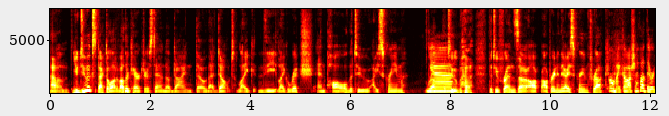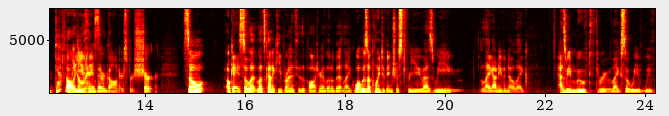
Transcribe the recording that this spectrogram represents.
Um, you do expect a lot of other characters to end up dying though that don't, like the like Rich and Paul, the two ice cream, Yeah. the two the two friends uh, op- operating the ice cream truck. Oh my gosh, I thought they were definitely. Oh, definitely you goners. think they're goners for sure? So okay, so let, let's kind of keep running through the plot here a little bit. Like, what was a point of interest for you as we, like, I don't even know, like, as we moved through? Like, so we've we've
